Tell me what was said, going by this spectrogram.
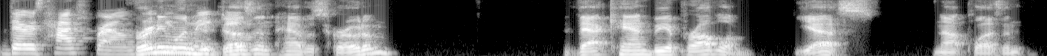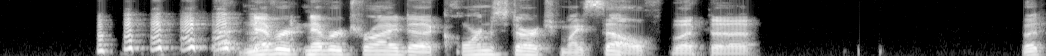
there's hash browns. for anyone who doesn't have a scrotum that can be a problem yes not pleasant never never tried uh, cornstarch myself but uh but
